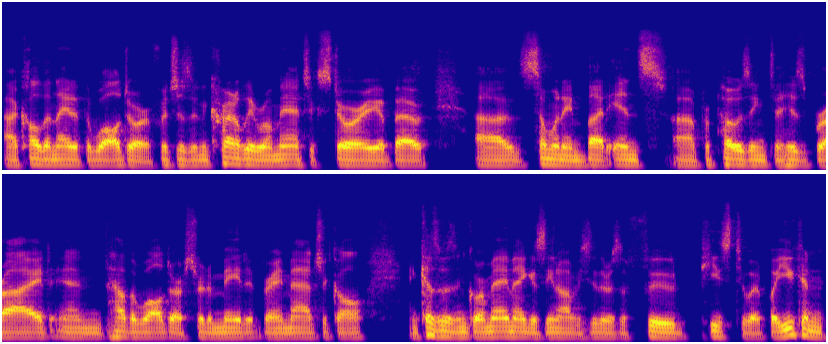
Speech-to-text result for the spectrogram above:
uh, called "The Night at the Waldorf," which is an incredibly romantic story about uh, someone named Bud Ince uh, proposing to his bride and how the Waldorf sort of made it very magical. And because it was in Gourmet magazine, obviously there was a food piece to it. But you can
